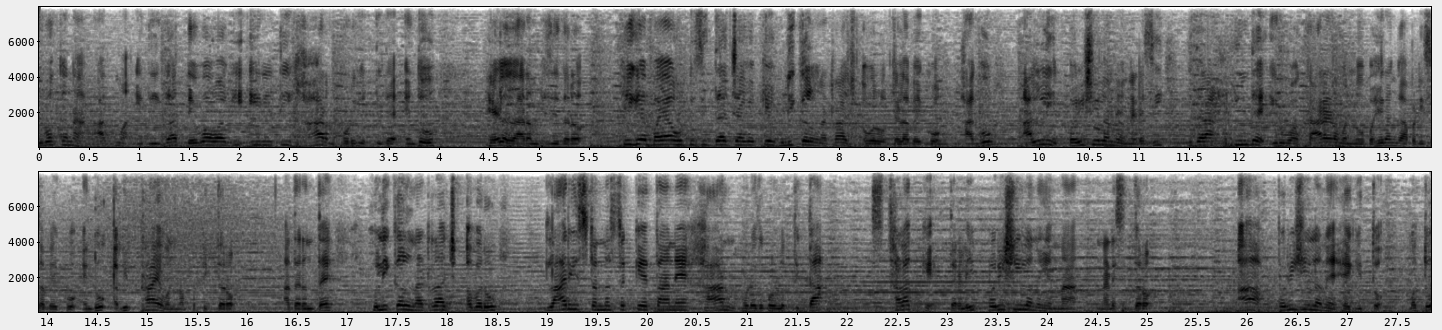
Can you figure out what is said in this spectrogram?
ಯುವಕನ ಆತ್ಮ ಇದೀಗ ದೆವ್ವವಾಗಿ ಈ ರೀತಿ ಹಾರ್ನ್ ಹೊಡೆಯುತ್ತಿದೆ ಎಂದು ಹೇಳಲಾರಂಭಿಸಿದರು. ಹೀಗೆ ಭಯ ಹುಟ್ಟಿಸಿದ್ದ ಜಾಗಕ್ಕೆ ಹುಲಿಕಲ್ ನಟರಾಜ್ ಅವರು ತೆರಳಬೇಕು ಹಾಗೂ ಅಲ್ಲಿ ಪರಿಶೀಲನೆ ನಡೆಸಿ ಇದರ ಹಿಂದೆ ಇರುವ ಕಾರಣವನ್ನು ಬಹಿರಂಗಪಡಿಸಬೇಕು ಎಂದು ಅಭಿಪ್ರಾಯವನ್ನು ಪಟ್ಟಿದ್ದರು. ಅದರಂತೆ ಹುಲಿಕಲ್ ನಟರಾಜ್ ಅವರು ಲಾರಿ ತನ್ನಷ್ಟಕ್ಕೆ ತಾನೇ ಹಾರ್ನ್ ಹೊಡೆದುಕೊಳ್ಳುತ್ತಿದ್ದ ಸ್ಥಳಕ್ಕೆ ತೆರಳಿ ಪರಿಶೀಲನೆಯನ್ನ ನಡೆಸಿದ್ದರು. ಆ ಪರಿಶೀಲನೆ ಹೇಗಿತ್ತು ಮತ್ತು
